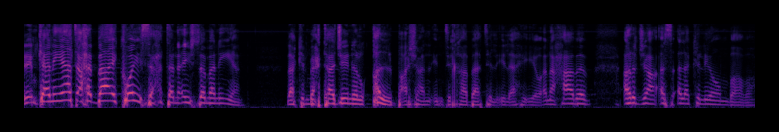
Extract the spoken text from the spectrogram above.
الإمكانيات أحبائي كويسة حتى نعيش زمنيا. لكن محتاجين القلب عشان الانتخابات الإلهية. وأنا حابب أرجع أسألك اليوم بابا.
